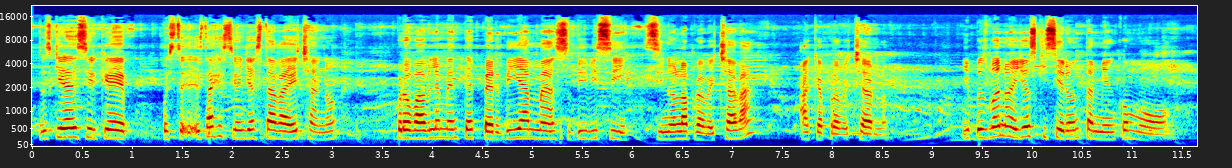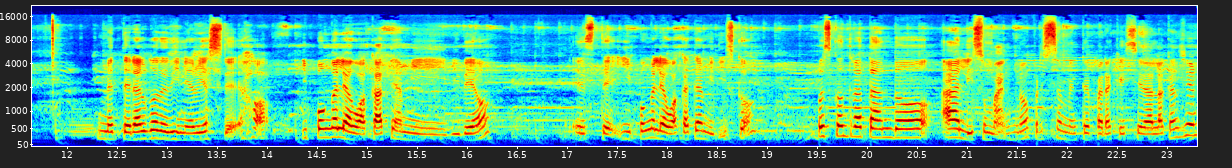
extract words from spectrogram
Entonces quiere decir que pues esta gestión ya estaba hecha, ¿no? Probablemente perdía más BBC si no lo aprovechaba a que aprovecharlo. Y pues bueno, ellos quisieron también como meter algo de dinero y así de, ah, y póngale aguacate a mi video, este, y póngale aguacate a mi disco, pues contratando a Lizuman, ¿no? Precisamente para que hiciera la canción.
